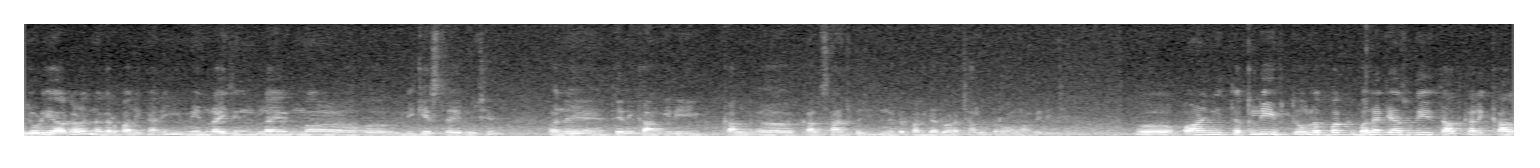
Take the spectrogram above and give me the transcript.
ઉજોડી આગળ નગરપાલિકાની મેઇન રાઇઝિંગ લાઇનમાં લીકેજ થયેલું છે. અને તેની કામગીરી કાલ કાલ સાંજ પછી નગરપાલિકા દ્વારા ચાલુ કરવામાં આવેલી છે. પાણીની તકલીફ તો લગભગ બને ત્યાં સુધી તાત્કાલિક કાલ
